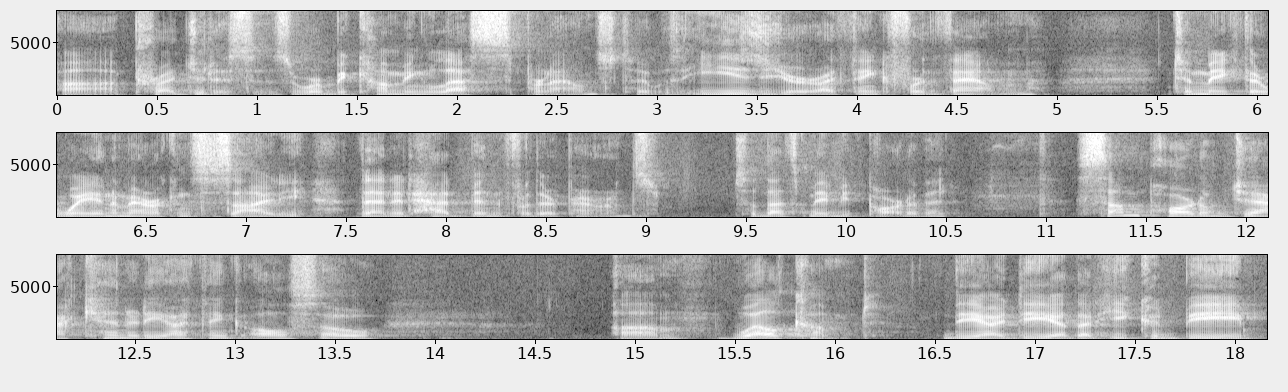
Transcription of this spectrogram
uh, prejudices were becoming less pronounced. It was easier, I think, for them to make their way in American society than it had been for their parents. So that's maybe part of it. Some part of Jack Kennedy, I think, also um, welcomed the idea that he could be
